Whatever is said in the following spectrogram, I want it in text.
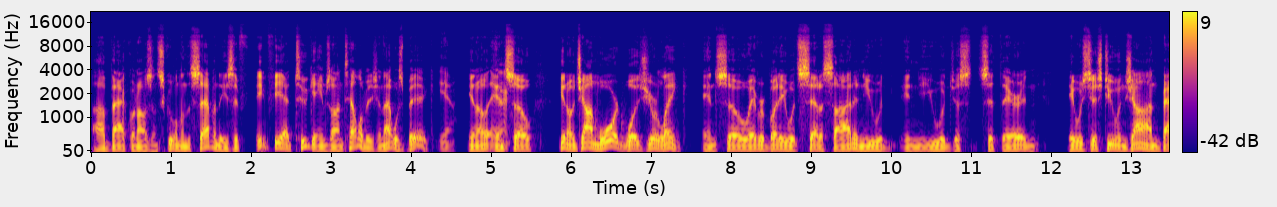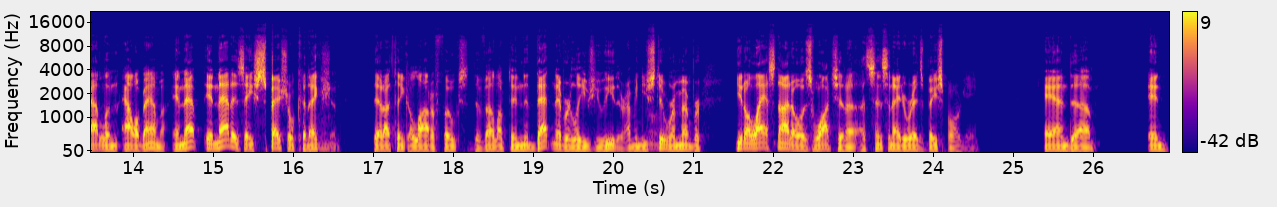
uh, back when I was in school in the '70s, if if you had two games on television, that was big. Yeah. you know, and so you know, John Ward was your link, and so everybody would set aside, and you would and you would just sit there, and it was just you and John battling Alabama, and that and that is a special connection that I think a lot of folks developed, and that never leaves you either. I mean, you still remember. You know, last night I was watching a, a Cincinnati Reds baseball game, and uh, and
